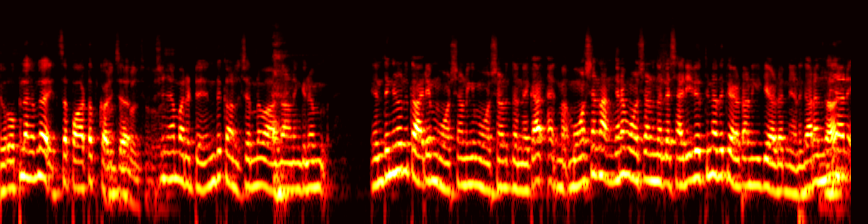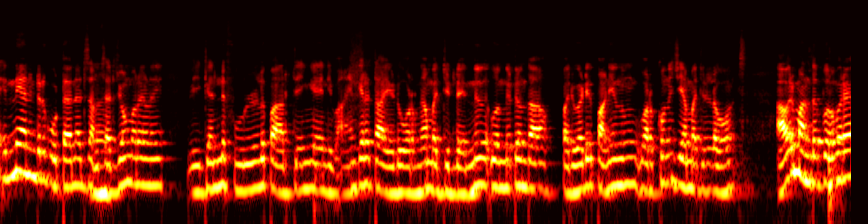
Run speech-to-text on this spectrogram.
യൂറോപ്പിൽ അങ്ങനെ it's a part of culture പക്ഷെ ഞാൻ പറയട്ടെ എന്ത് കൾച്ചറിന്റെ ഭാഗമാണെങ്കിലും എന്തെങ്കിലും ഒരു കാര്യം മോശമാണെങ്കിൽ മോശമാണ് തന്നെ. മോശം മോശമാണ് അങ്ങനെ മോശമാണെന്നല്ല ശരീരത്തിന് അത് കേടാണെങ്കിൽ കേട് തന്നെയാണ്. കാരണം ഇന്ന് ഞാൻ ഇന്ന് ഞാൻ എന്റെ ഒരു കൂട്ടുകാരനായിട്ട് സംസാരിച്ചു. അവൻ പറയണേ വീക്കെൻഡിൽ ഫുള്ള് പാർട്ടിങ് ഇനി ഭയങ്കര ടയർഡ് ഉറങ്ങാൻ പറ്റില്ല ഇന്ന് വന്നിട്ട് എന്താ പരിപാടി പണിയൊന്നും വർക്കൊന്നും ചെയ്യാൻ പറ്റില്ല ആ ഒരു മന്ദപ്പ് അവരെ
